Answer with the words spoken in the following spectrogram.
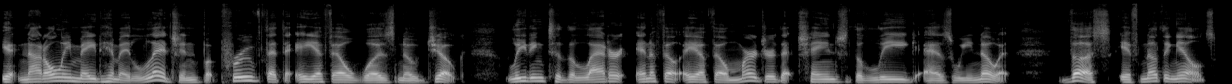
It not only made him a legend, but proved that the AFL was no joke, leading to the latter NFL AFL merger that changed the league as we know it. Thus, if nothing else,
